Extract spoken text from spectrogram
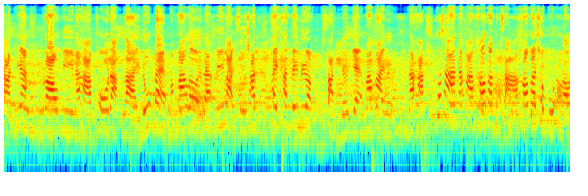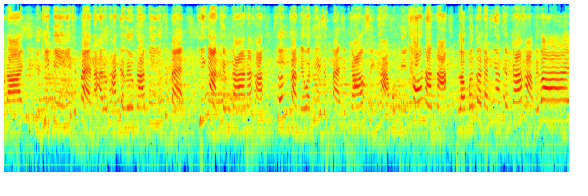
กัสเนี่ย เรามีนะคะโปรดักหลายรูปแบบมากๆเลย และมีหลายโซลูชันให้ท่านได้เลือกสรรเยอะแยะมากมายเลยนะคะ เพราะฉะนั้นนะคะเข้ามาปรึกษาเข้ามาชมบูธของเราได้ อยู่ที่ปี28 นะคะทุกท่านอย่าลืมนะปี28 ที่งานเทมกานะคะ ซึ่งจัดในวันที่ 18-19 สิงหาคมนี้เท่านั้นนะ เรามาเจอกันที่งานเทมกาค่ะ บ๊ายบาย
